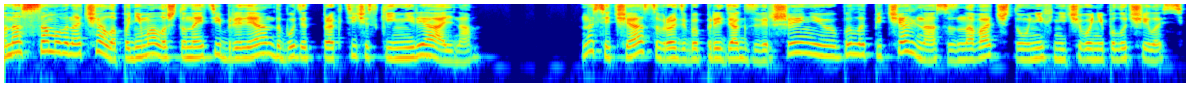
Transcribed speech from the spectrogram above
Она с самого начала понимала, что найти бриллиант будет практически нереально. Но сейчас, вроде бы придя к завершению, было печально осознавать, что у них ничего не получилось.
